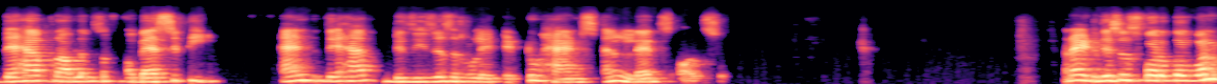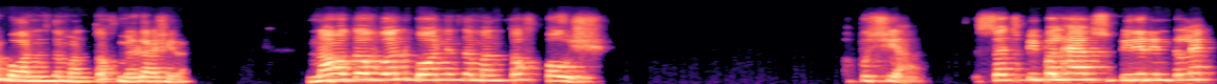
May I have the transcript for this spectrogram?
They have problems of obesity and they have diseases related to hands and legs also. Right, this is for the one born in the month of Mrigashira. Now the one born in the month of Paush, Pushya. Such people have superior intellect.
